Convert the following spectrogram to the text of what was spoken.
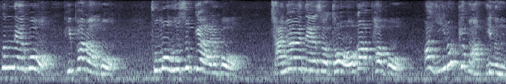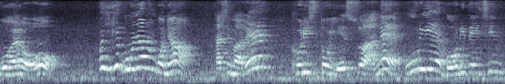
혼내고 비판하고 부모 우습게 알고 자녀에 대해서 더 억압하고 아 이렇게 바뀌는 거예요 아, 이게 뭐냐는 거냐? 다시 말해, 그리스도 예수 안에 우리의 머리 대신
